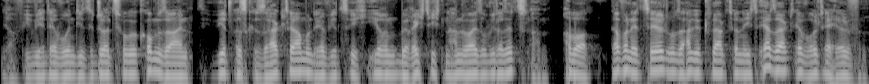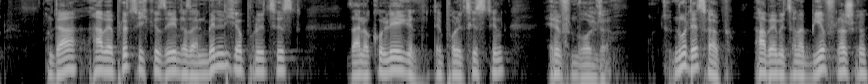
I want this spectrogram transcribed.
Ja, wie wird er wohl in die Situation gekommen sein? Sie wird was gesagt haben und er wird sich ihren berechtigten Anweisungen widersetzt haben. Aber davon erzählt unser Angeklagter nichts. Er sagt, er wollte helfen. Und da habe er plötzlich gesehen, dass ein männlicher Polizist seiner Kollegin, der Polizistin, helfen wollte. Und nur deshalb habe er mit seiner Bierflasche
